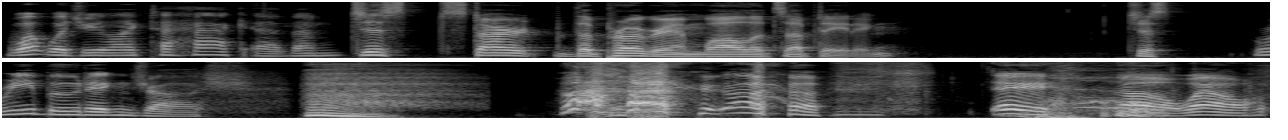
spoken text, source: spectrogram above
What would you like to hack, Evan? Just start the program while it's updating. Just Rebooting Josh. hey. Oh, wow.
